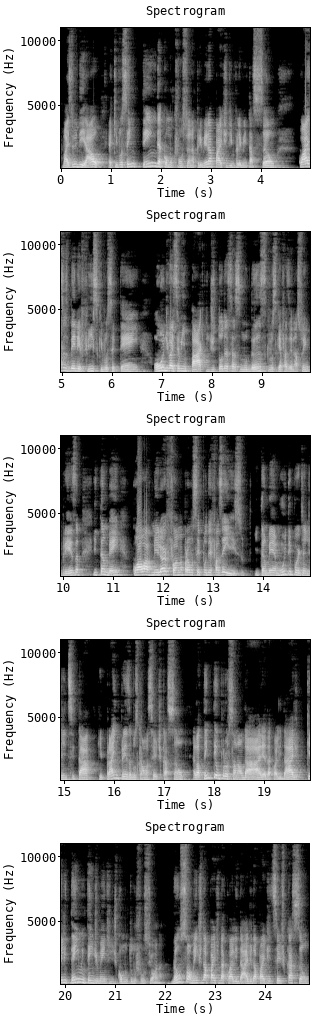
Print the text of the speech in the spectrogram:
Mas o ideal é que você entenda como que funciona a primeira parte de implementação, quais os benefícios que você tem, onde vai ser o impacto de todas essas mudanças que você quer fazer na sua empresa e também qual a melhor forma para você poder fazer isso. E também é muito importante a gente citar que para a empresa buscar uma certificação, ela tem que ter um profissional da área da qualidade que ele tenha um entendimento de como tudo funciona, não somente da parte da qualidade, da parte de certificação,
